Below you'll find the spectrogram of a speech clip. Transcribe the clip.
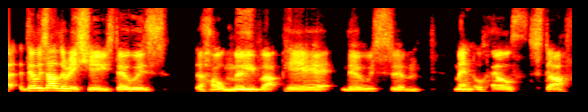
uh, there was other issues. There was the whole move up here. There was some mental health stuff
